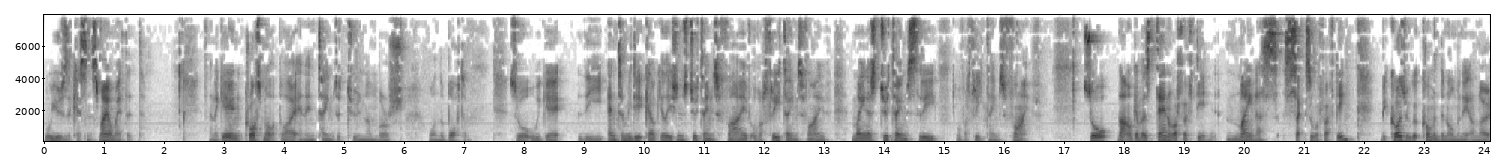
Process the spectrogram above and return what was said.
we'll use the kiss and smile method. And again, cross multiply and then times the two numbers on the bottom. So we get the intermediate calculations 2 times 5 over 3 times 5 minus 2 times 3 over 3 times 5. So that will give us 10 over 15 minus 6 over 15. Because we've got common denominator now,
